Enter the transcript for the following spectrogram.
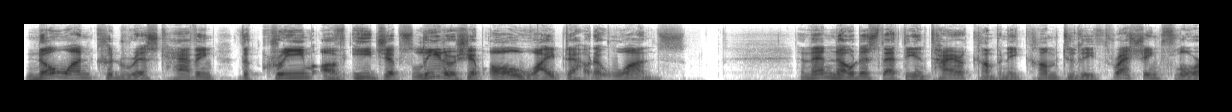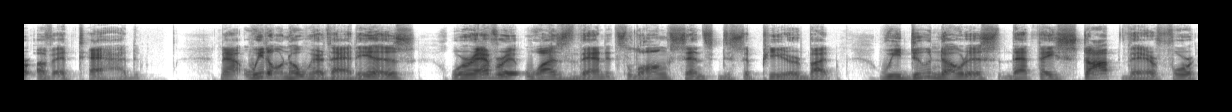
no one could risk having the cream of Egypt's leadership all wiped out at once. And then notice that the entire company come to the threshing floor of Atad. Now, we don't know where that is. Wherever it was then, it's long since disappeared, but we do notice that they stopped there for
